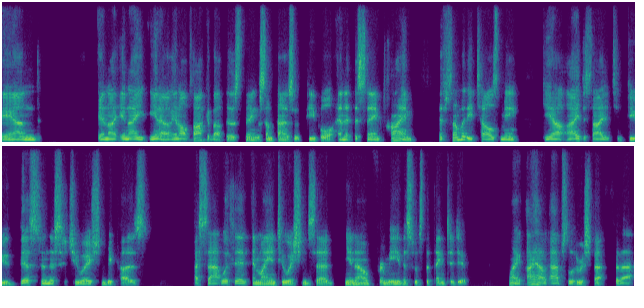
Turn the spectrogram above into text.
And and I and I, you know, and I'll talk about those things sometimes with people. And at the same time, if somebody tells me, yeah, I decided to do this in this situation because I sat with it and my intuition said, you know, for me, this was the thing to do. Like, I have absolute respect for that.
